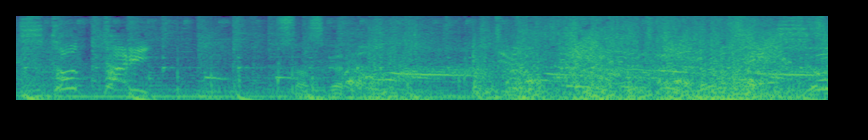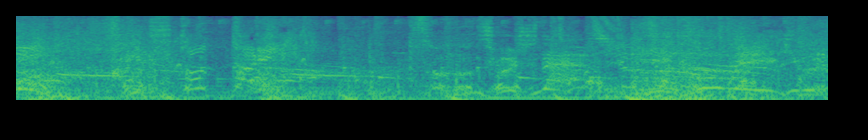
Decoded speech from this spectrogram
ち取ったり。さすがだ。討ち取ったり。その調子だ。行こうぜ雪村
